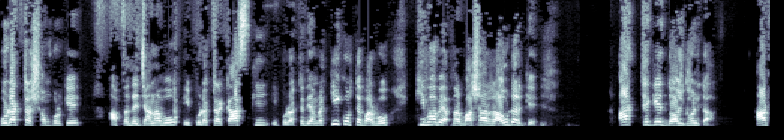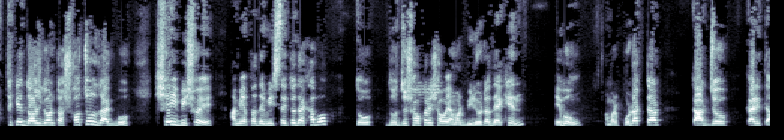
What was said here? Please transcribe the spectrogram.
প্রোডাক্টটার সম্পর্কে আপনাদের জানাব, এই প্রোডাক্টটার কাজ কি, এই প্রোডাক্টটা দিয়ে আমরা কি করতে পারব, কীভাবে আপনার বাসার রাউডারকে আট থেকে দশ ঘণ্টা, আট থেকে দশ ঘণ্টা সচল রাখব, সেই বিষয়ে আমি আপনাদের বিস্তারিত দেখাবো। তো ধৈর্য সহকারে সবাই আমার ভিডিওটা দেখেন এবং আমার প্রোডাক্টটার কার্যকারিতা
